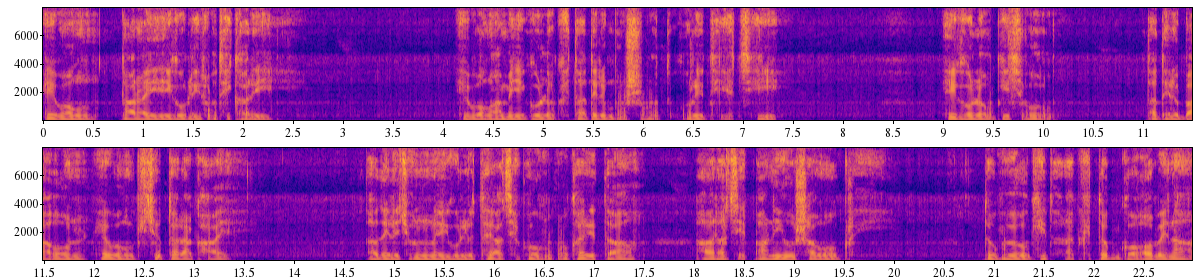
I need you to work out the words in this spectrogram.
এবং তারাই এগুলির অধিকারী এবং আমি এগুলোকে তাদের বশীভূত করে দিয়েছি। এগুলো কিছু তাদের বাহন এবং কিছু তারা খায়। তাদের জন্য এগুলোতে আছে বহু উপকারিতা আর আছে পানীয় সামগ্রী। তবুও কি তারা কৃতজ্ঞ হবে না?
